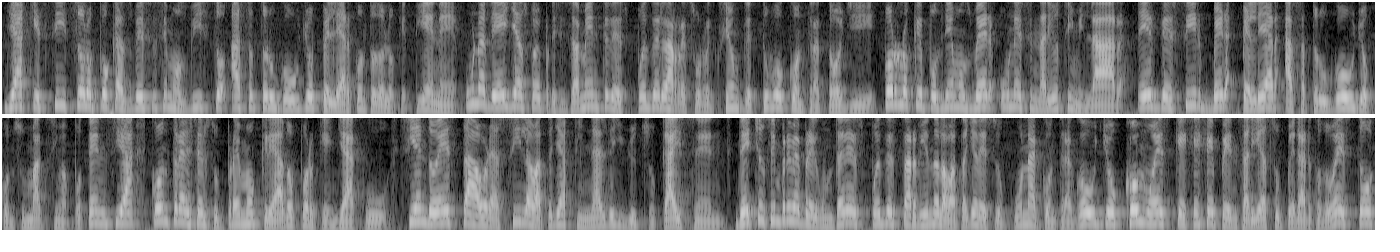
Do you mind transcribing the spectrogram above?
ya que sí, solo pocas veces hemos visto a Satoru Gojo pelear con todo lo que tiene, una de ellas fue precisamente después de la resurrección que tuvo contra Toji, por lo que podríamos ver un escenario similar, es decir, ver pelear a Satoru Gojo con su máxima potencia contra el ser supremo creado por Kenyaku, siendo esta ahora sí la batalla final de Jujutsu Kaisen. De hecho, siempre me pregunté después de estar viendo la batalla de Sukuna contra Gojo cómo es que Jeje pensaría superar todo esto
